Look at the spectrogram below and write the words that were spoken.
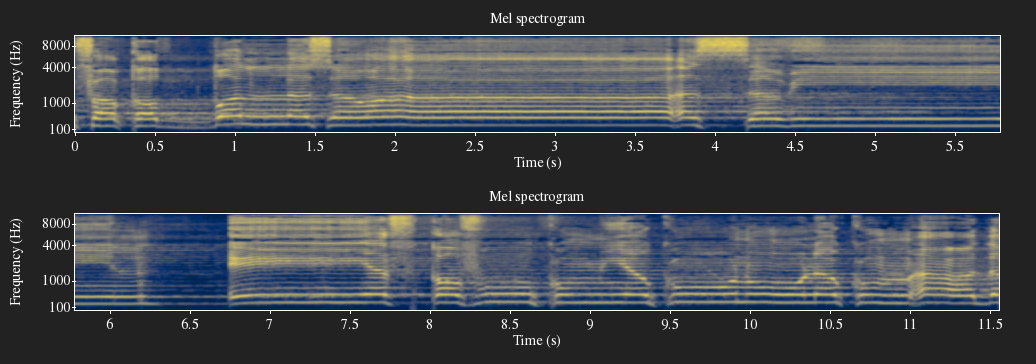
فقد ضل سواء السبيل. إن يثقفوكم يكونوا لكم أعداء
